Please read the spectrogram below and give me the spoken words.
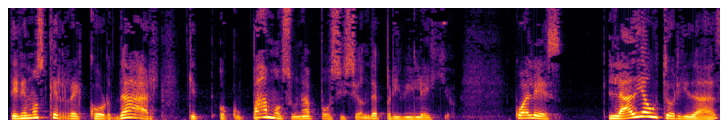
tenemos que recordar que ocupamos una posición de privilegio. ¿Cuál es? La de autoridad,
